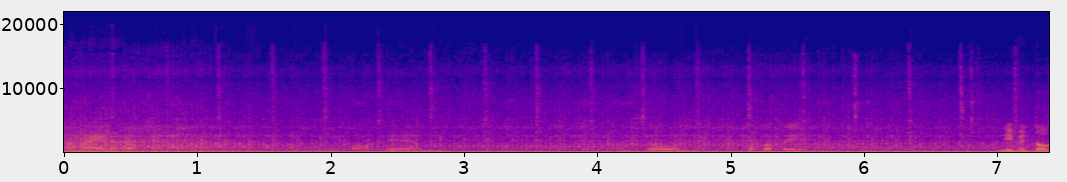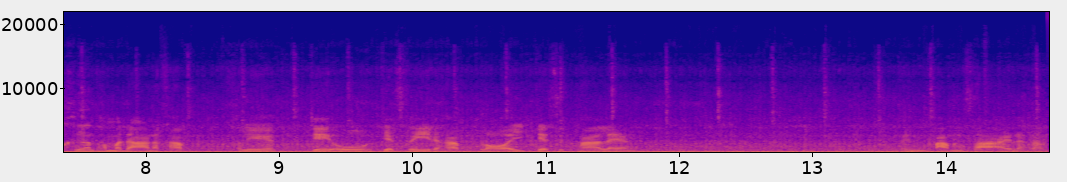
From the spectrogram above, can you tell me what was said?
ข้างในนะครับมีเบาะเดิมคอนโซลปกติ อั นี้เป็นตัวเครื่องธรรมดานะครับเขาเรียก JO 7C นะครับ 175 แรง เป็นปั๊มสายนะครับ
